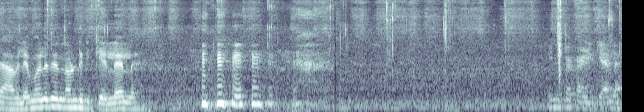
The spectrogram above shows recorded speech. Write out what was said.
രാവിലെ മുതൽ തിന്നോണ്ടിരിക്കല്ലേ അല്ലേ? ഇനിയിപ്പോൾ കഴിക്കാം അല്ലേ?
